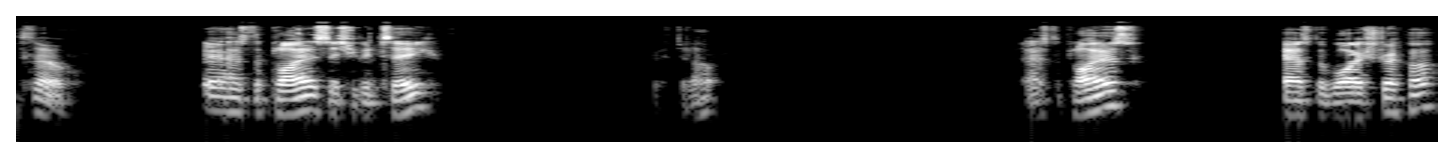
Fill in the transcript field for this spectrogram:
So, it has the pliers as you can see. Lift it up. It has the pliers has the wire stripper.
